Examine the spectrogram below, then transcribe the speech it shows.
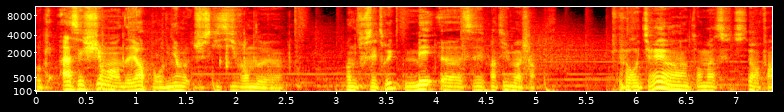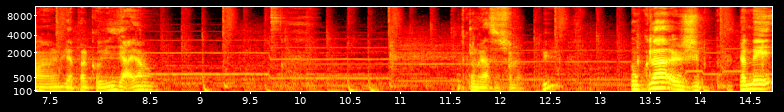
Donc assez chiant hein, d'ailleurs pour venir jusqu'ici vendre, euh, vendre, tous ces trucs, mais euh, c'est parti du machin. Tu peux retirer hein, ton masque, enfin, il n'y a pas le Covid, il n'y a rien. De conversation non plus. Donc là, j'ai jamais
